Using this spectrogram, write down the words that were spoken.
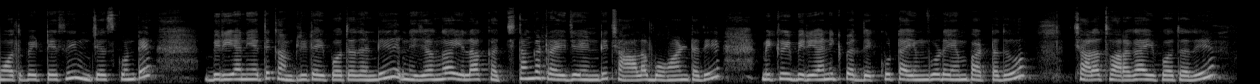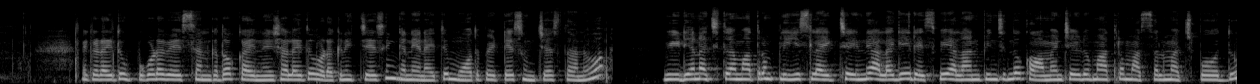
మూత పెట్టేసి ఉంచేసుకుంటే బిర్యానీ అయితే కంప్లీట్ అయిపోతుందండి. నిజంగా ఇలా ఖచ్చితంగా ట్రై చేయండి చాలా బాగుంటుంది. మీకు ఈ బిర్యానీకి పెద్ద ఎక్కువ టైం కూడా ఏం పట్టదు. చాలా త్వరగా అయిపోతుంది. ఇక్కడైతే ఉప్పు కూడా వేస్తాను కదా ఒక ఐదు నిమిషాలు అయితే ఉడకనిచ్చేసి ఇంకా నేనైతే మూత పెట్టేసి ఉంచేస్తాను. వీడియో నచ్చితే మాత్రం ప్లీజ్ లైక్ చేయండి. అలాగే ఈ రెసిపీ ఎలా అనిపించిందో కామెంట్ చేయడం మాత్రం అస్సలు మర్చిపోవద్దు.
